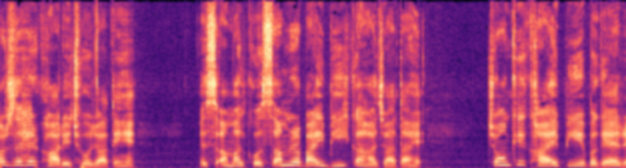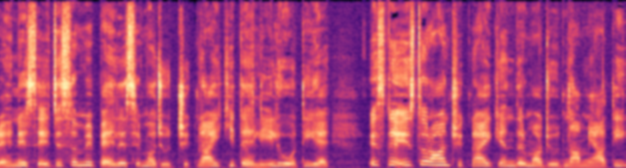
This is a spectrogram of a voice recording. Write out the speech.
और जहर खारिज हो जाते हैं। इस अमल को समरबाई भी कहा जाता है। चौंके खाए पिए बगैर रहने से जिसम में पहले से मौजूद चिकनाई की तहलील होती है, इसलिए इस दौरान चिकनाई के अंदर मौजूद नामियाती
